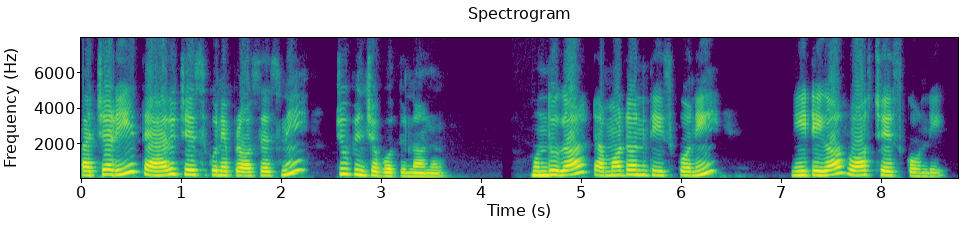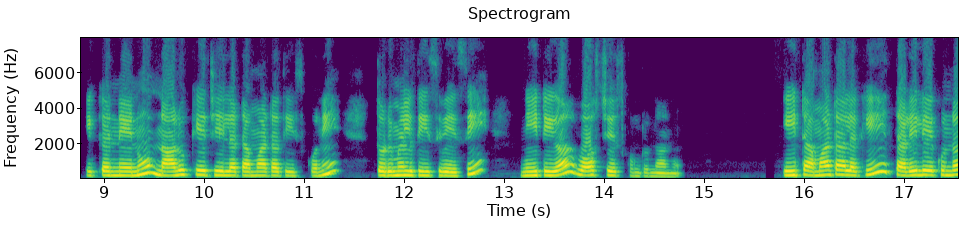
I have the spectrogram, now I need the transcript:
పచ్చడి తయారు చేసుకునే ప్రాసెస్ని చూపించబోతున్నాను. ముందుగా టమాటోని తీసుకొని నీట్గా వాష్ చేసుకోండి. ఇక్కడ నేను నాలుగు కేజీల టమాటా తీసుకొని తొడిమెలు తీసివేసి నీట్గా వాష్ చేసుకుంటున్నాను. ఈ టమాటాలకి తడి లేకుండా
